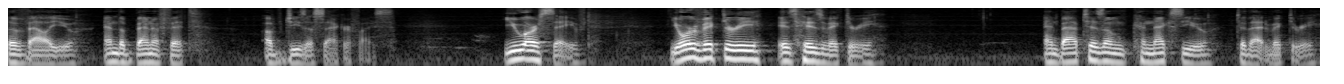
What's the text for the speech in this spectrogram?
the value and the benefit of Jesus' sacrifice. You are saved. Your victory is his victory. And baptism connects you to that victory.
